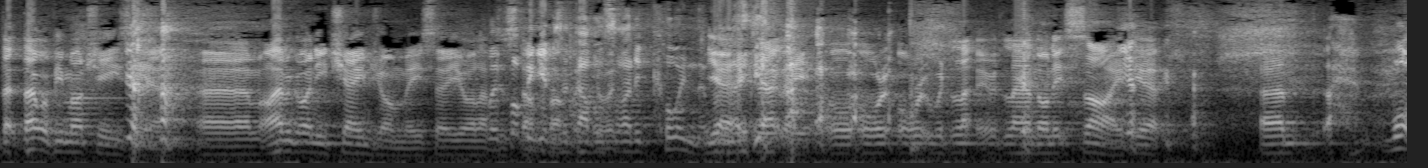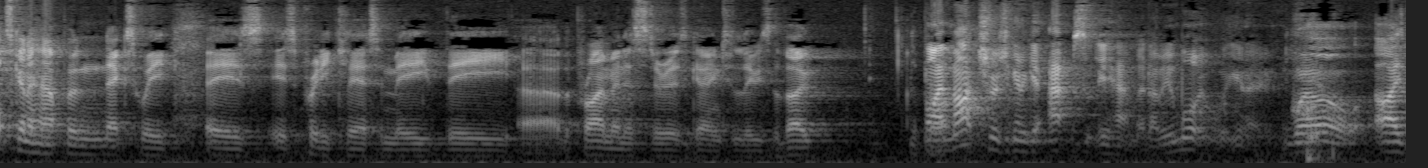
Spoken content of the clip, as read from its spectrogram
That, that would be much easier. Um, I haven't got any change on me, so you'll have well, to probably give us a double-sided coin. Then, yeah, exactly. or, or, or, it would, la- it would land on its side. Yeah. yeah. Um, what's going to happen next week is is pretty clear to me. The uh, the prime minister is going to lose the vote. By much, or is she going to get absolutely hammered? I mean, what you know? Well, I,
